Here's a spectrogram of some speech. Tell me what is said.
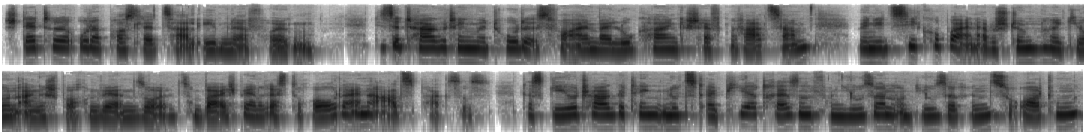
Städte oder Postleitzahlebene erfolgen. Diese Targeting-Methode ist vor allem bei lokalen Geschäften ratsam, wenn die Zielgruppe einer bestimmten Region angesprochen werden soll, zum Beispiel ein Restaurant oder eine Arztpraxis. Das Geotargeting nutzt IP-Adressen von Usern und Userinnen zur Ortung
